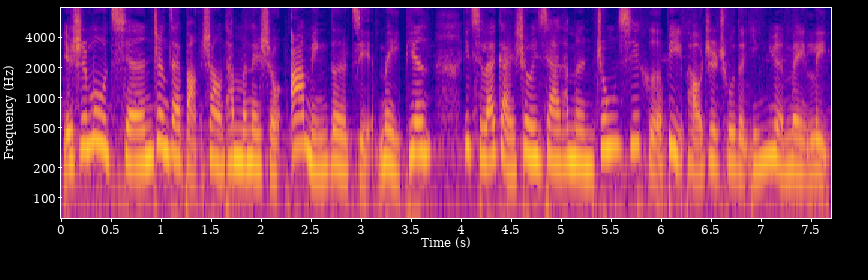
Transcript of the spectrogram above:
也是目前正在榜上他们那首《阿明》的姐妹篇，一起来感受一下他们中西合璧炮制出的音乐魅力。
